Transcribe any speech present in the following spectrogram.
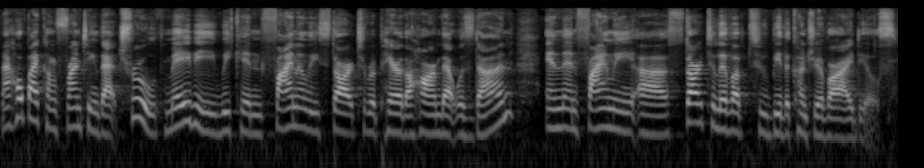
And I hope by confronting that truth, maybe we can finally start to repair the harm that was done and then finally uh, start to live up to be the country of our ideals.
